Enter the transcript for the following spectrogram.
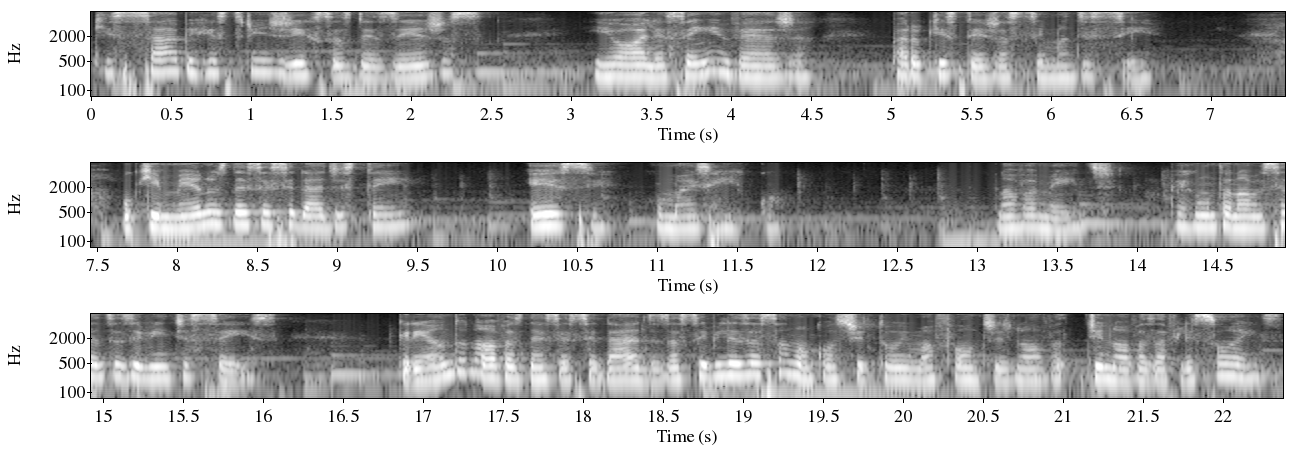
que sabe restringir seus desejos e olha sem inveja para o que esteja acima de si. O que menos necessidades tem, esse o mais rico. Novamente, pergunta 926. Criando novas necessidades, a civilização não constitui uma fonte de, nova, de novas aflições?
